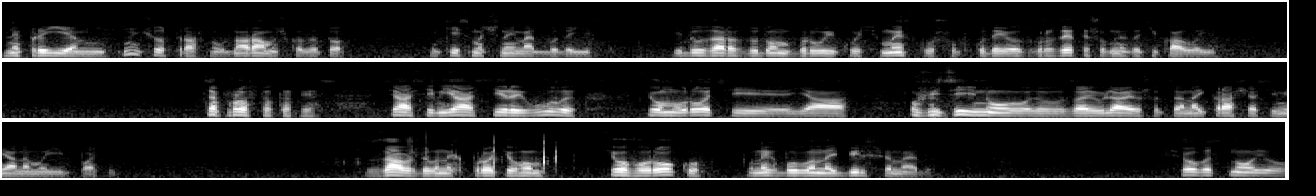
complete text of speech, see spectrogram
неприємність. Ну, Нічого страшного, одна рамочка зато який смачний мед буде їсти. Іду зараз додому, беру якусь миску, щоб куди його згрузити, щоб не затікало її. Це просто капець. Ця сім'я сірий вулик. В цьому році я офіційно заявляю, що це найкраща сім'я на моїй пасіці. Завжди у них протягом всього року у них було найбільше меду. Що весною,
